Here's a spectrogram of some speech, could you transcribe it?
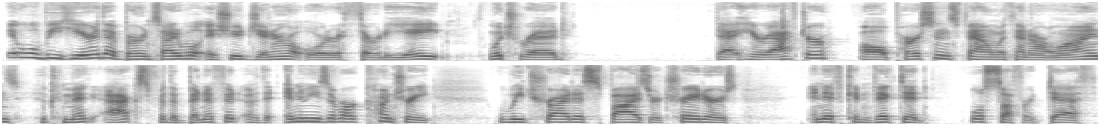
It will be here that Burnside will issue General Order 38, which read that hereafter all persons found within our lines who commit acts for the benefit of the enemies of our country will be tried as spies or traitors, and if convicted, will suffer death.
